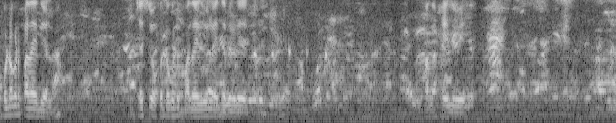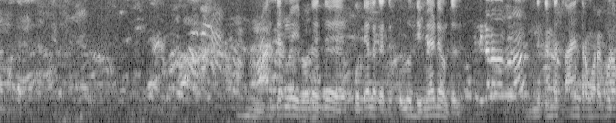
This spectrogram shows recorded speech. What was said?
ఒకటొకటి పదహైదు వేల? వచ్చేసి ఒకటొకటి పదహైదు వేలు అయితే రెడీ అవుతుంది. పదహైదు వేలు. మార్కెట్లో ఈరోజు అయితే హోటళ్ళకి అయితే ఫుల్ డిమాండే ఉంటుంది. ఎందుకంటే సాయంత్రం వరకు కూడా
